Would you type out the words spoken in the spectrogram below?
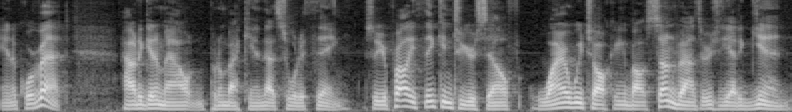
in a Corvette. How to get them out and put them back in, that sort of thing. So you're probably thinking to yourself, why are we talking about sun visors yet again?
